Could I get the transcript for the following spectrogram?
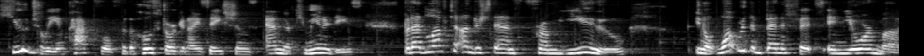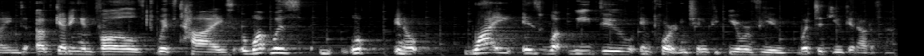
hugely impactful for the host organizations and their communities. But I'd love to understand from you you know, what were the benefits in your mind of getting involved with ties? What was, what, you know, why is what we do important in your view? What did you get out of that?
